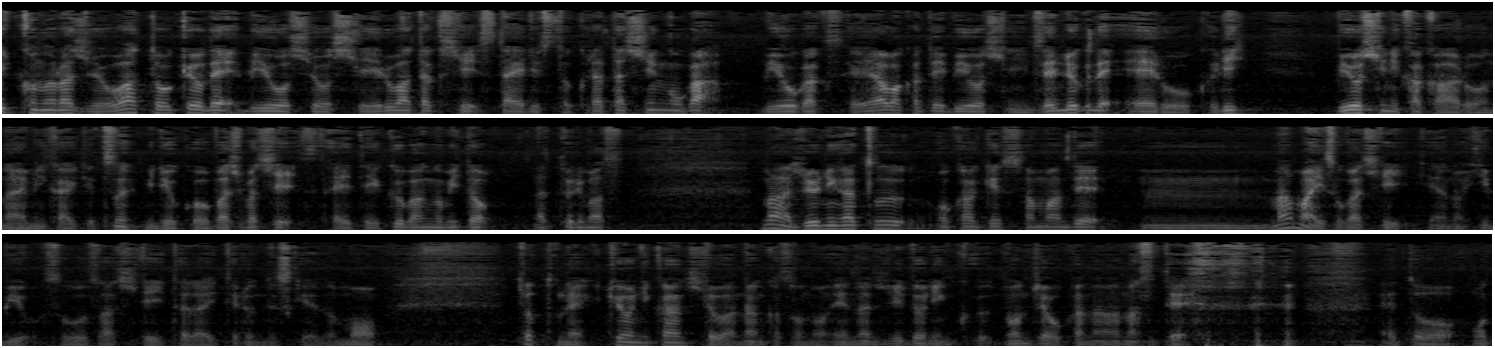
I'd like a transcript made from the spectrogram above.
はい、このラジオは東京で美容師をしている私、スタイリスト倉田慎吾が美容学生や若手美容師に全力でエールを送り、美容師に関わるお悩み解決、魅力をバシバシ伝えていく番組となっております。まあ、12月おかげさまで、うん、まあまあ忙しいあの日々を過ごさせていただいてるんですけれども、ちょっとね、今日に関してはなんかそのエナジードリンク飲んじゃおうかななんて えっと、思っ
